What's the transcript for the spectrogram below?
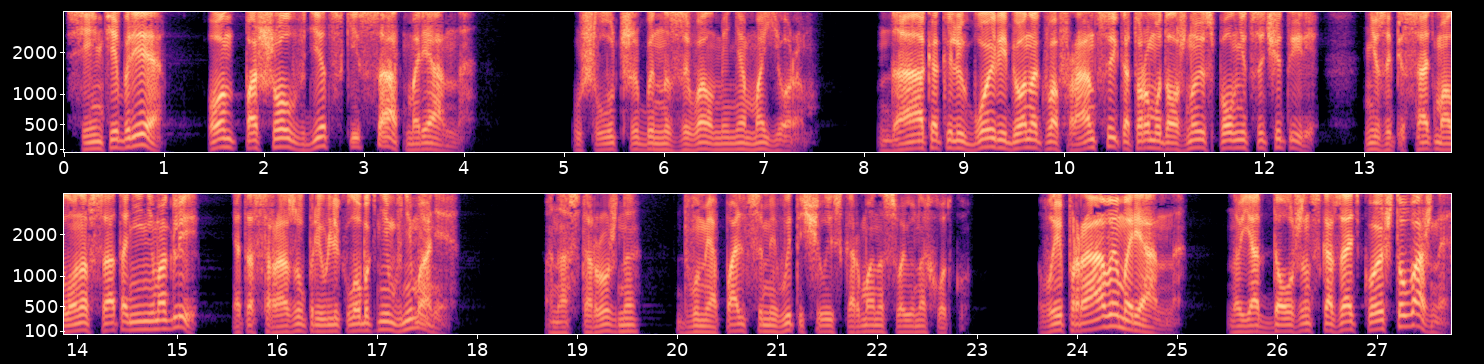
В сентябре он пошел в детский сад, Марианна. Уж лучше бы называл меня майором. Да, как и любой ребенок во Франции, которому должно исполниться четыре. Не записать Малона в сад они не могли. Это сразу привлекло бы к ним внимание. Она осторожно двумя пальцами вытащила из кармана свою находку. «Вы правы, Марианна, но я должен сказать кое-что важное.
